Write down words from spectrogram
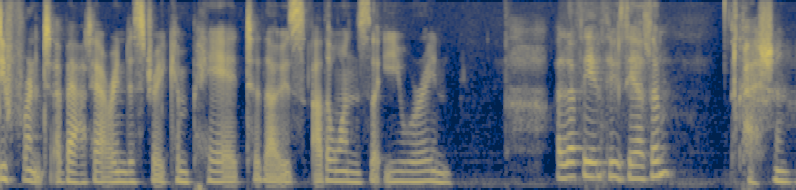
different about our industry compared to those other ones that you were in? I love the enthusiasm. The passion,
